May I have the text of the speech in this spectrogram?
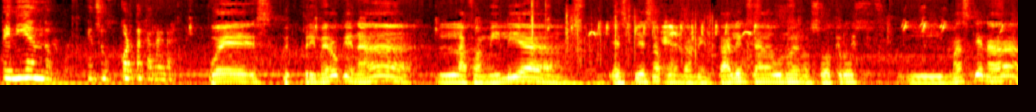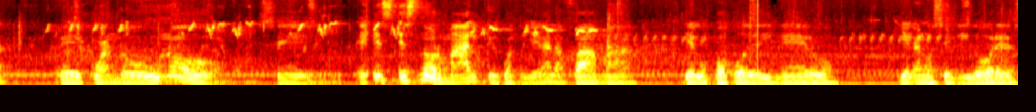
teniendo en su corta carrera. Pues primero que nada, la familia es pieza fundamental en cada uno de nosotros y más que nada, eh, cuando uno se... e- Es, es normal que cuando llega la fama, llega un poco de dinero, llegan los seguidores,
